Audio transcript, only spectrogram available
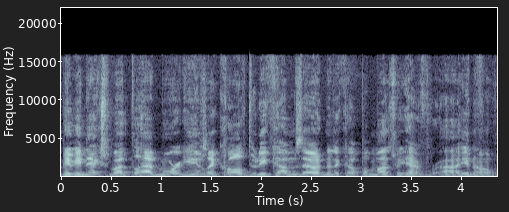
maybe next month they'll have more games like Call of Duty comes out, and in a couple months we have, uh, you know,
